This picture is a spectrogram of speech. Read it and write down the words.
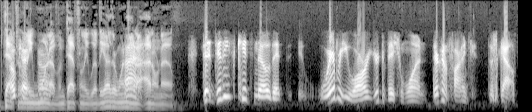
Definitely Okay, one right. of them definitely will. The other one, I, Ah. don't, I don't know. Do, do these kids know that wherever you are, you're Division One. They're going to find you, the scouts.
